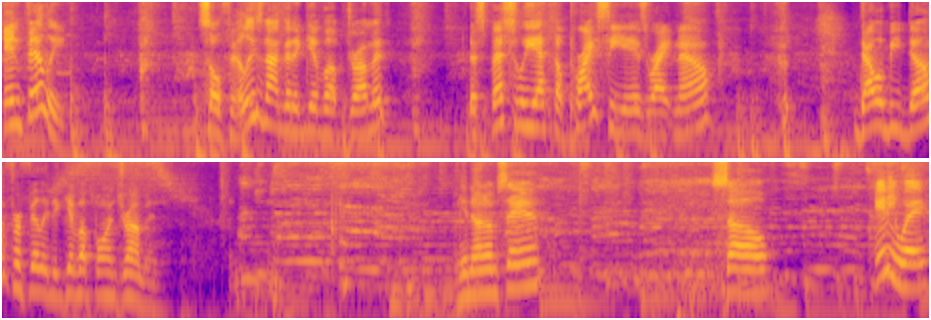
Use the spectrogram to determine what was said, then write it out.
in Philly. So Philly's not going to give up Drummond, especially at the price he is right now. That would be dumb for Philly to give up on Drummond. You know what I'm saying? So, anyway,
